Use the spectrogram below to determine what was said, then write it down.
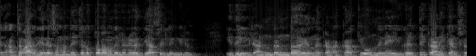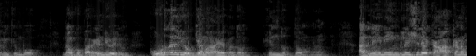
യഥാർത്ഥ ഭാരതീയരെ സംബന്ധിച്ചിടത്തോളം അതിലൊരു വ്യത്യാസമില്ലെങ്കിലും ഇതിൽ രണ്ടുണ്ട് എന്ന് കണക്കാക്കി ഒന്നിനെ ഇകഴ്ത്തി കാണിക്കാൻ ശ്രമിക്കുമ്പോൾ നമുക്ക് പറയേണ്ടി വരും കൂടുതൽ യോഗ്യമായ പദം ഹിന്ദുത്വമാണ്. അതിനെ ഇനി ഇംഗ്ലീഷിലേക്ക് ആക്കണം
